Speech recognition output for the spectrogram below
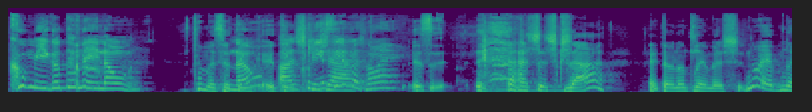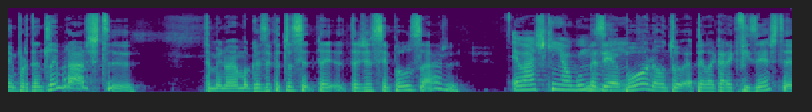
Comigo também não. Então, mas eu Não? tenho, eu tenho Acho que Podia já. ser, mas não é. Achas que já? Então não te lembras? Não é, não é importante lembrar-te. Também não é uma coisa que eu esteja sempre a usar. Eu acho que em algum Mas é momento. boa ou não? Tô- pela cara que fizeste? As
